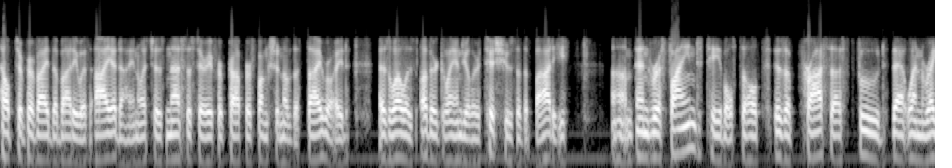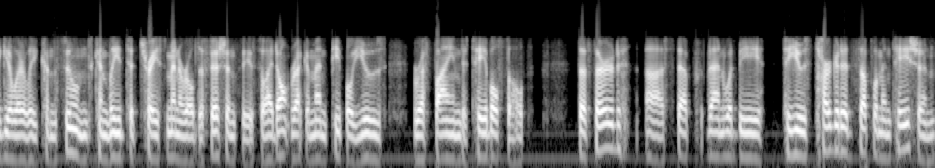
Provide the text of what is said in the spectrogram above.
help to provide the body with iodine, which is necessary for proper function of the thyroid, as well as other glandular tissues of the body. Um, and refined table salt is a processed food that, when regularly consumed, can lead to trace mineral deficiencies. So I don't recommend people use refined table salt. The third uh, step then would be to use targeted supplementation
